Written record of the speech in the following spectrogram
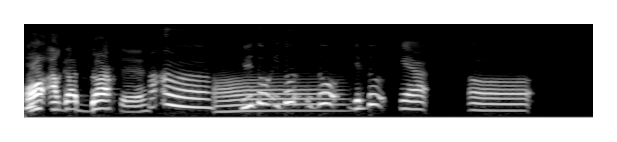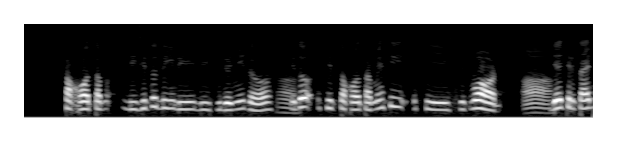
Oh, agak dark ya. Heeh. Jadi tuh itu itu Ah. jadi tuh kayak eh tokoh utam di situ di, di di videonya itu Ah. itu si tokoh utamanya si si Squidward Ah. dia ceritain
